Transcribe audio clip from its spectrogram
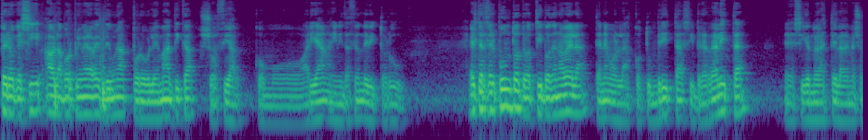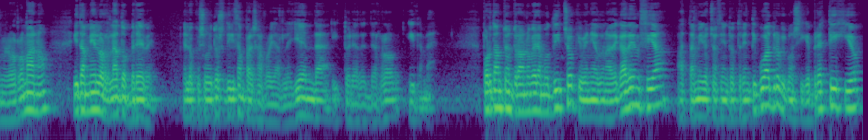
pero que sí habla por primera vez de una problemática social, como harían a imitación de Víctor Hugo. El tercer punto, otro tipo de novelas, tenemos las costumbristas y prerealistas, eh, siguiendo la estela de Mesonero Romano, y también los relatos breves, en los que sobre todo se utilizan para desarrollar leyendas, historias de terror y demás. Por tanto, dentro de la novela hemos dicho que venía de una decadencia hasta 1834, que consigue prestigio,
